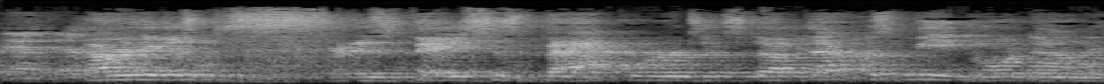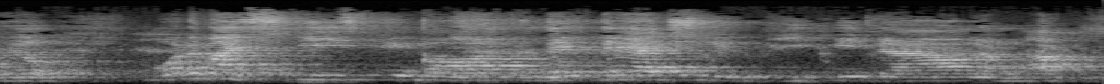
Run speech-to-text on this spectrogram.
Everything just and his face is backwards and stuff. That was me going down the hill. One of my skis came on, and they, they actually beat me down. I'm, I'm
